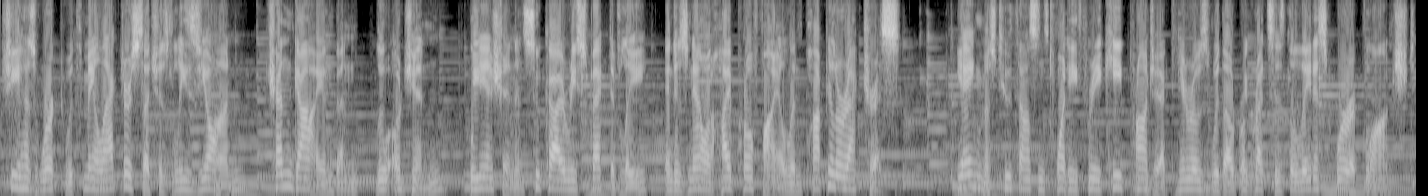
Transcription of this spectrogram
She has worked with male actors such as Li Xian, Chen Gaiyanben, Luo Jin, Hui Yishan and Sukai respectively, and is now a high-profile and popular actress. Yang Ma's 2023 key project Heroes Without Regrets is the latest work launched.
